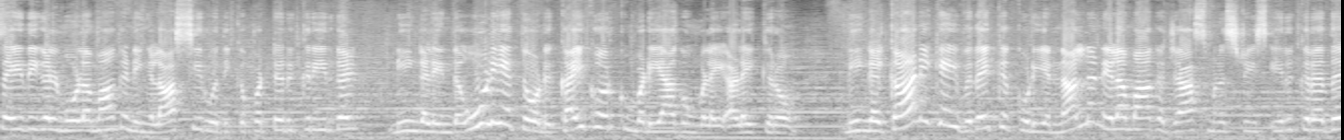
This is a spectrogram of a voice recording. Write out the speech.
செய்திகள் மூலமாக நீங்கள் ஆசீர்வதிக்கப்பட்டிருக்கிறீர்கள். நீங்கள் இந்த ஊழியத்தோடு கைகோர்க்கும்படியாக உங்களை அழைக்கிறோம். நீங்கள் காணிக்கை விதைக்கக்கூடிய நல்ல நிலமாக ஜாஸ் மினிஸ்ட்ரீஸ் இருக்கிறது.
